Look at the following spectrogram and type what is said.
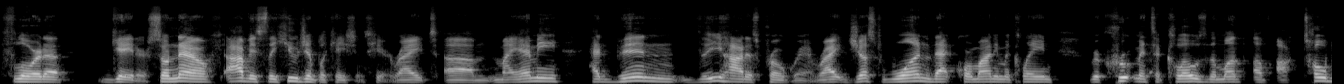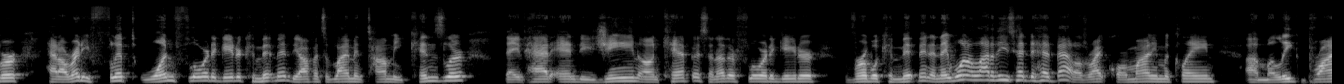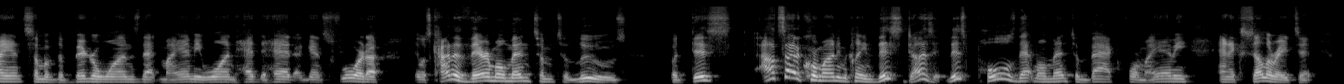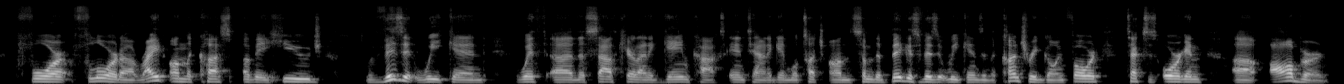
Florida Gators. So now, obviously, huge implications here, right? Um, Miami had been the hottest program, right? Just won that Cormani McClain recruitment to close the month of October, had already flipped one Florida Gator commitment, the offensive lineman Tommy Kinsler. They've had Andy Jean on campus, another Florida Gator verbal commitment, and they won a lot of these head-to-head battles, right? Cormani McClain, uh, Malik Bryant, some of the bigger ones that Miami won head-to-head against Florida. It was kind of their momentum to lose, but this outside of Cormani McClain, this does it. This pulls that momentum back for Miami and accelerates it for Florida, right on the cusp of a huge visit weekend with uh, the South Carolina Gamecocks in town. Again, we'll touch on some of the biggest visit weekends in the country going forward Texas, Oregon, uh, Auburn,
